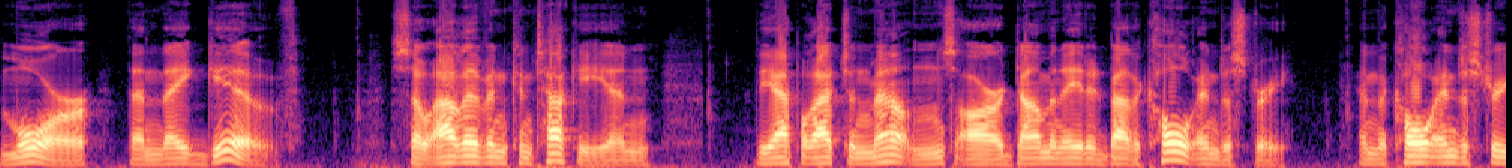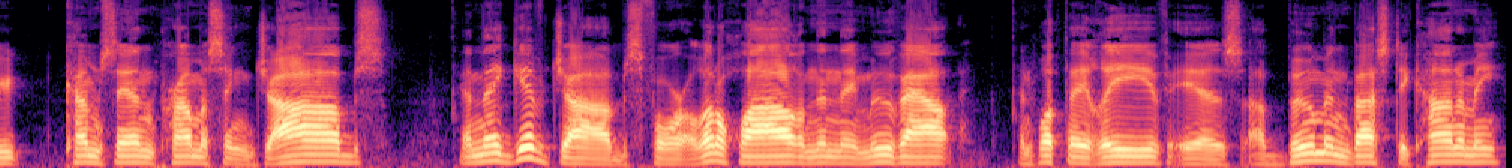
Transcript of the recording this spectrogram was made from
more than they give. So I live in Kentucky, and the Appalachian Mountains are dominated by the coal industry. And the coal industry comes in promising jobs, and they give jobs for a little while, and then they move out and what they leave is a boom and bust economy,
